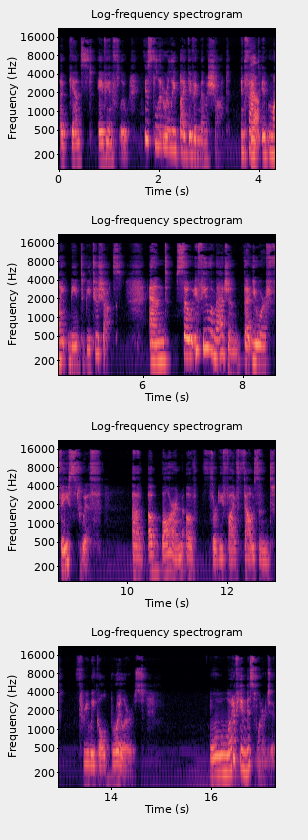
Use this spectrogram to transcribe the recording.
against avian flu is literally by giving them a shot. In fact, it might need to be two shots. And so, if you imagine that you are faced with a, a barn of 35,000 three week old broilers, what if you miss one or two?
